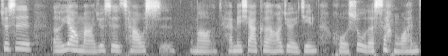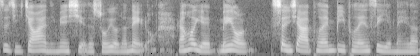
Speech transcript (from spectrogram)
就是呃，要么就是超时，那么还没下课，然后就已经火速的上完自己教案里面写的所有的内容，然后也没有剩下 Plan B、Plan C 也没了，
